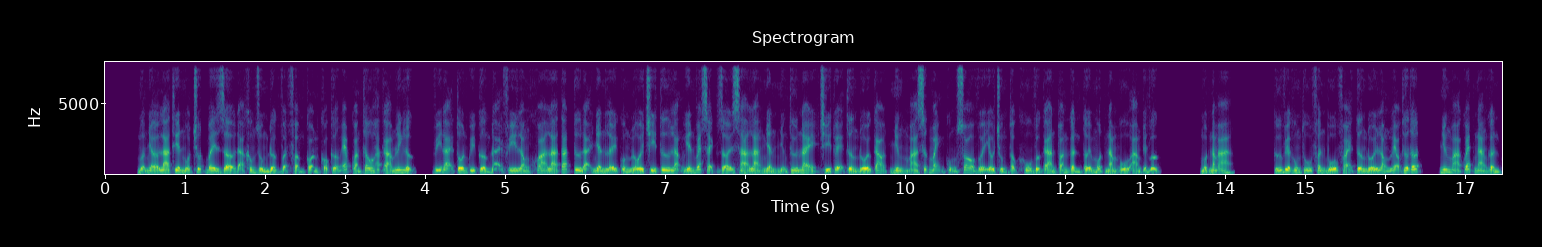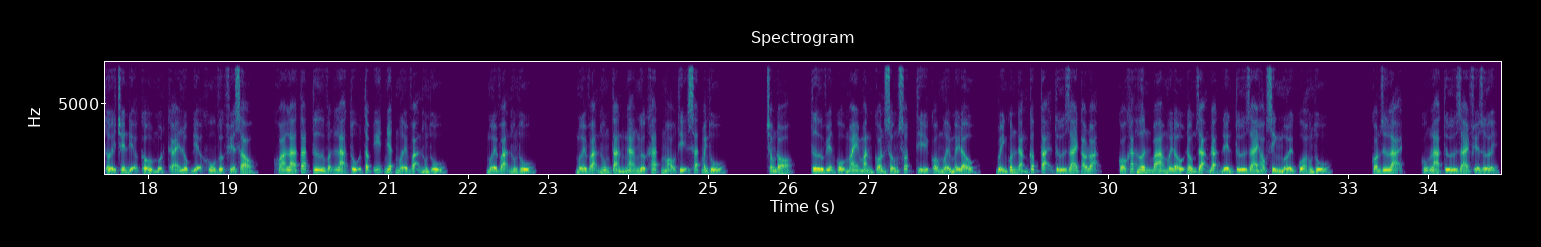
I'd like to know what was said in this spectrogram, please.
Mượn nhờ la thiên một chút bây giờ đã không dùng được vật phẩm còn có cưỡng ép quán thâu hắc cám linh lực, vĩ đại tôn quy cường đại phi long khoa la tát tư đại nhân lấy cuồng lôi chi tư lặng yên vét sạch rời xa lang nhân những thứ này, trí tuệ tương đối cao nhưng mà sức mạnh cũng so với yếu chủng tộc khu vực an toàn gần tới một năm vũ ám tuyệt vực. Một năm a. Cứ việc hung thu phân bố phải tương đối lỏng lẻo thưa thớt, nhưng mà quét ngang gần tới trên địa cầu một cái lục địa khu vực phía sau, khoa la tát tư vẫn là tụ tập ít nhất mười vạn hung thú mười vạn hung thú. Mười vạn hung tàn ngang ngược khát máu thị sát manh thú. Trong đó, từ viễn cổ may mắn còn sống sót thì có mười mấy đầu, bình quân đẳng cấp tại tứ giai cao đoạn, có khác hơn ba mươi đầu đồng dạng đạt đến tứ giai học sinh mới của hung thú. Còn giữ lại, cũng là tứ giai phía dưới.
